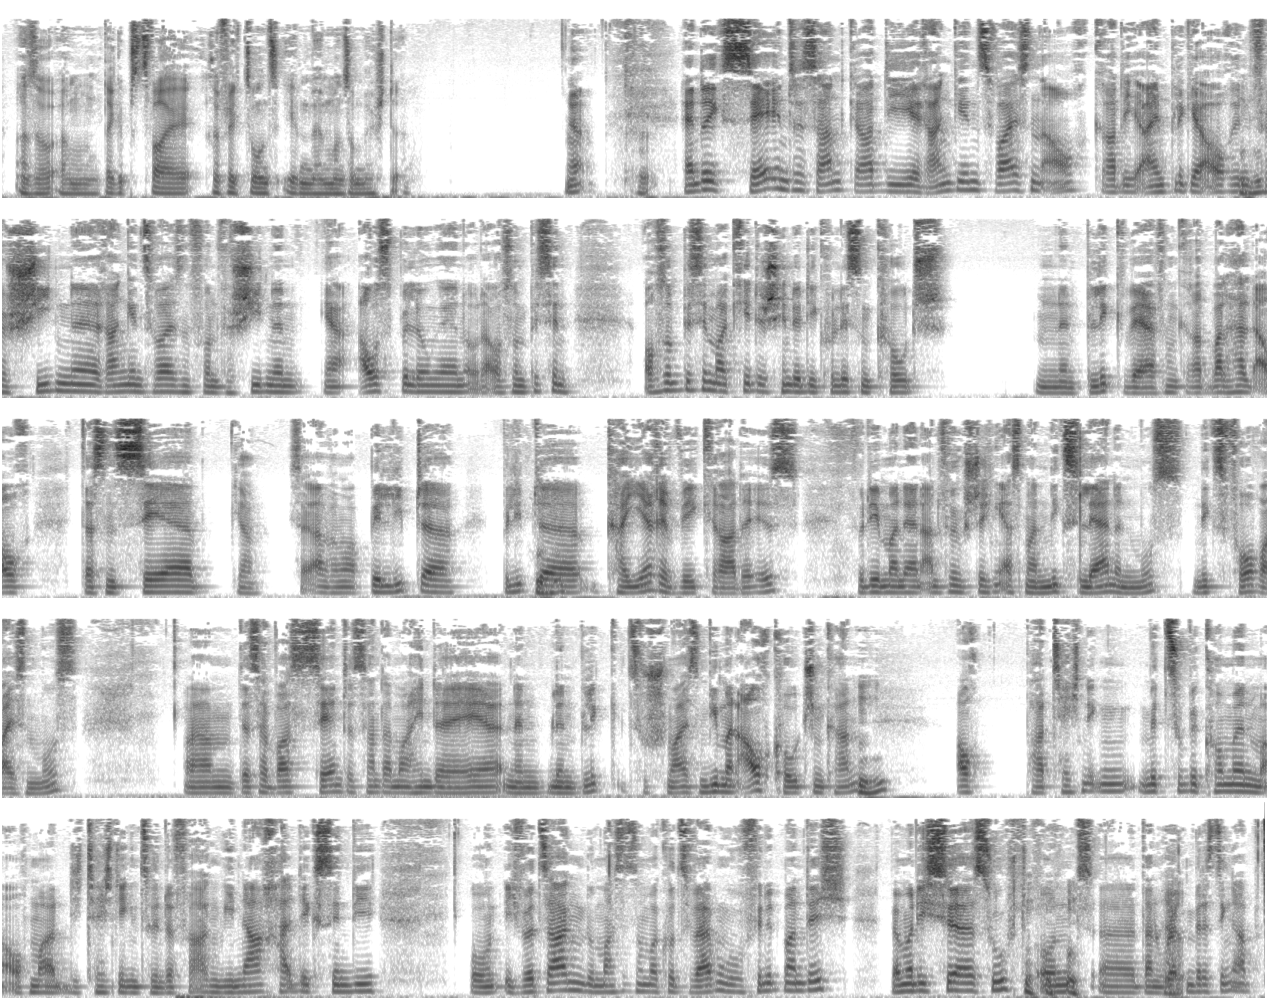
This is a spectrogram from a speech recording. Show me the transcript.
Also ähm, da gibt es zwei Reflexionsebenen, wenn man so möchte. Ja. ja. Hendrik, sehr interessant, gerade die Herangehensweisen auch, gerade die Einblicke auch in mhm. verschiedene Herangehensweisen von verschiedenen ja, Ausbildungen oder auch so ein bisschen, auch so ein bisschen mal kritisch hinter die Kulissen Coach einen Blick werfen, gerade weil halt auch das ein sehr, ja, ich sag einfach mal, beliebter beliebter mhm. Karriereweg gerade ist, für den man ja in Anführungsstrichen erstmal nichts lernen muss, nichts vorweisen muss. Ähm, deshalb war es sehr interessant, da mal hinterher einen, einen, Blick zu schmeißen, wie man auch coachen kann, mhm. auch paar Techniken mitzubekommen, mal auch mal die Techniken zu hinterfragen, wie nachhaltig sind die. Und ich würde sagen, du machst jetzt noch mal kurz Werbung, wo findet man dich, wenn man dich äh, sucht und äh, dann rappen ja. wir das Ding ab.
